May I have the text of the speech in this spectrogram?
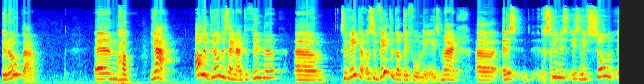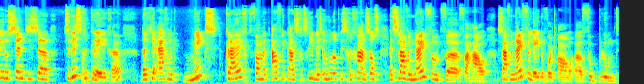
Europa. En wow. ja, alle beelden zijn daar te vinden. Ehm, ze, weten, ze weten dat er veel meer is. Maar uh, er is, de geschiedenis is, heeft zo'n eurocentrische twist gekregen. Dat je eigenlijk niks krijgt van het Afrikaanse geschiedenis en hoe dat is gegaan. Zelfs het slavernijverhaal, slavernijverleden wordt al uh, verbloemd.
